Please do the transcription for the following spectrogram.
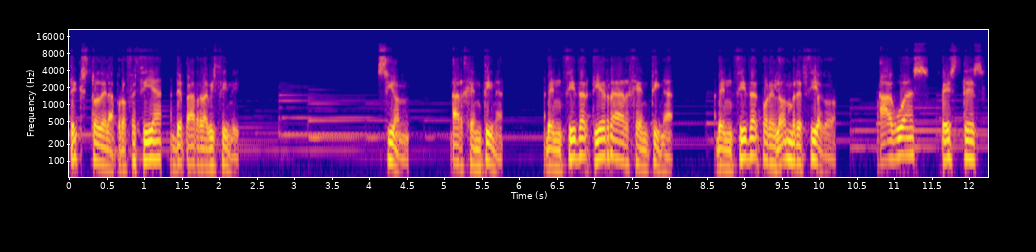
Texto de la profecía, de Parravicini. Sion. Argentina. Vencida tierra argentina. Vencida por el hombre ciego. Aguas, pestes,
